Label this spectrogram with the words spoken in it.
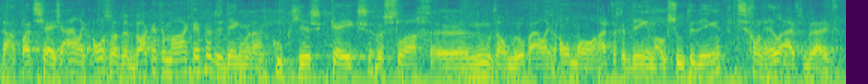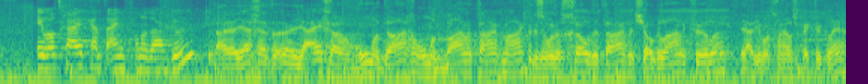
Nou, patissier is eigenlijk alles wat met bakken te maken heeft. Dus denk maar aan koekjes, cakes, beslag, eh, noem het allemaal op. Eigenlijk allemaal hartige dingen, maar ook zoete dingen. Het is gewoon heel uitgebreid. Hey, wat ga ik aan het eind van de dag doen? Nou, ja, jij gaat eh, je eigen 100 dagen, 100 banen taart maken. Dus het wordt een grote taart met chocoladekrullen. Ja, die wordt gewoon heel spectaculair.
